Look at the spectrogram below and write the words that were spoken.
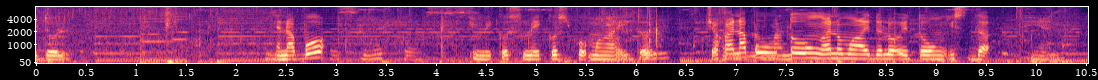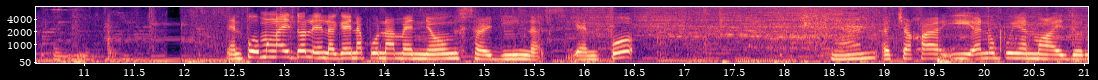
idol. Yan na po. Mikos-mikos po mga idol. Tsaka na po itong ano mga idol, oh, itong isda. Yan. Yan po mga idol, ilagay na po namin yung sardinas. Yan po. Yan. At saka, i-ano po yan mga idol.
